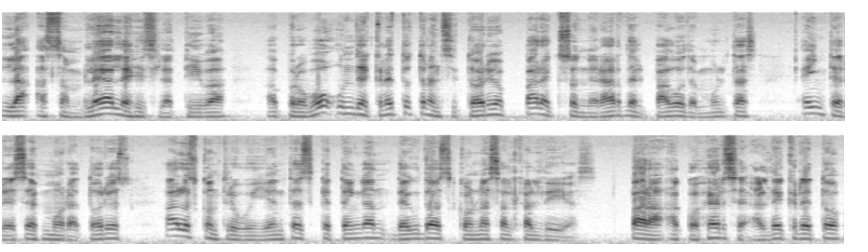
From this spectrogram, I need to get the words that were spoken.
La Asamblea Legislativa aprobó un decreto transitorio para exonerar del pago de multas e intereses moratorios a los contribuyentes que tengan deudas con las alcaldías. Para acogerse al decreto,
